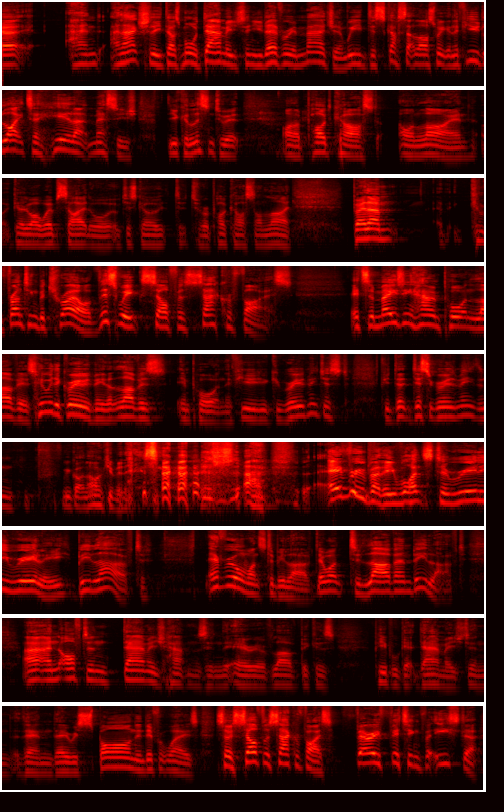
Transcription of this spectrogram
and, and actually does more damage than you'd ever imagine. We discussed that last week. And if you'd like to hear that message, you can listen to it on a podcast online. Go to our website or just go to, to a podcast online. But um, confronting betrayal. This week, self sacrifice. It's amazing how important love is. Who would agree with me that love is important? If you, agree with me, just if you disagree with me, then we've got an argument. uh, everybody wants to really, really be loved. Everyone wants to be loved. They want to love and be loved. Uh, and often damage happens in the area of love because people get damaged and then they respond in different ways. So, selfless sacrifice, very fitting for Easter.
